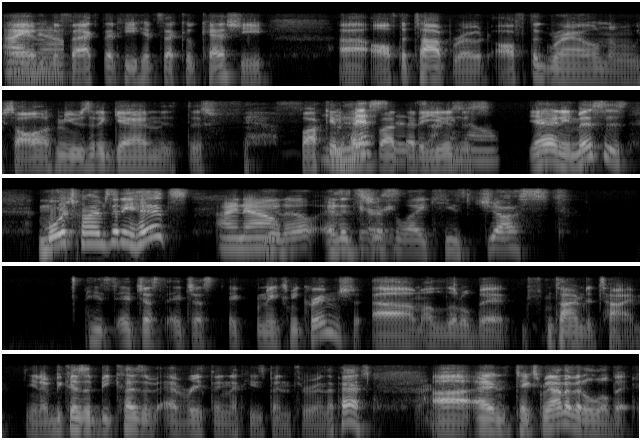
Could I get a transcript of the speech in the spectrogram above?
I and know. the fact that he hits that Kokeshi uh, off the top rope, off the ground. I mean, we saw him use it again. This fucking He headbutt that he uses. Yeah, and he misses more times than he hits. I know. You know, and it's Scary. just like he's just he's it just it just it makes me cringe um a little bit from time to time you know because of because of everything that he's been through in the past uh and takes me out of it a little bit.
